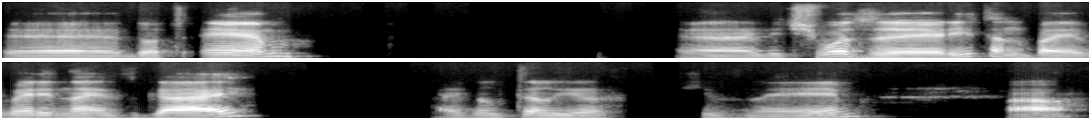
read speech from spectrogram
Uh, dot m uh, which was uh, written by a very nice guy. I will tell you his name. Ah,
